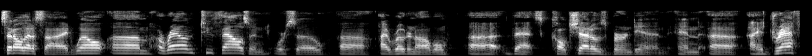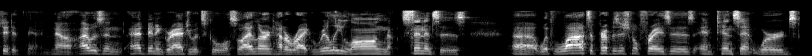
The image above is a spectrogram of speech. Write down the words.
set all that aside. Well, um, around 2000 or so, uh, I wrote a novel uh, that's called Shadows Burned In, and uh, I had drafted it then. Now I was in, I had been in graduate school, so I learned how to write really long sentences uh, with lots of prepositional phrases and 10 cent words.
